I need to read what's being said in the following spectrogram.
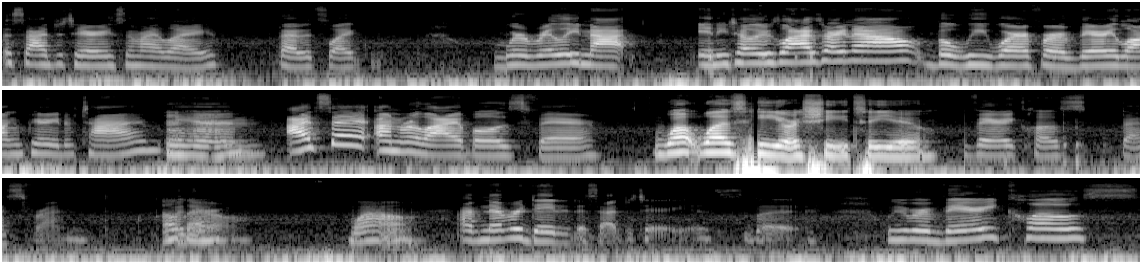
a Sagittarius in my life that it's like we're really not in each other's lives right now, but we were for a very long period of time. Mhm. And I'd say unreliable is fair. What was he or she to you? Very close best friend. A girl. Wow. I've never dated a Sagittarius, but we were very close.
